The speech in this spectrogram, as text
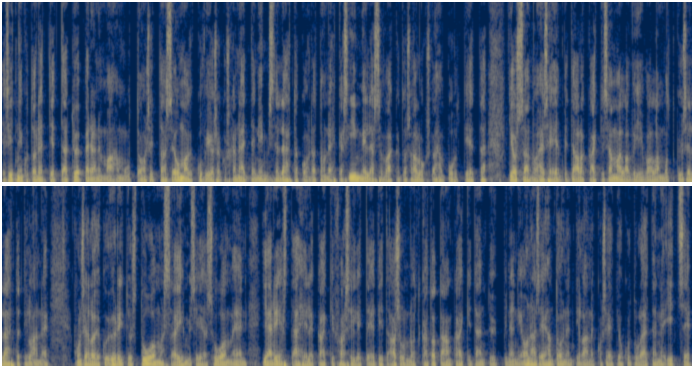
Ja sitten niin kuin todettiin, että tämä työperäinen maahanmuutto on sitten taas se oma kuviosa, koska näiden ihmisten lähtökohdat on ehkä siinä mielessä, vaikka tuossa aluksi vähän puhuttiin, että jossain vaiheessa heidän pitää olla kaikki samalla viivalla, mutta kyllä se lähtötilanne, kun siellä on joku yritys tuomassa ihmisiä Suomeen, järjestää heille kaikki fasiliteetit, asunnot, katsotaan kaikki tämän tyyppinen, niin onhan se ihan toinen tilanne kuin se, että joku tulee tänne itse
